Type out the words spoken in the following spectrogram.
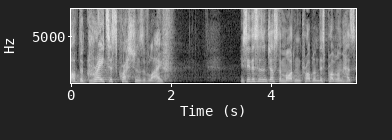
of the greatest questions of life? You see, this isn't just a modern problem. This problem has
